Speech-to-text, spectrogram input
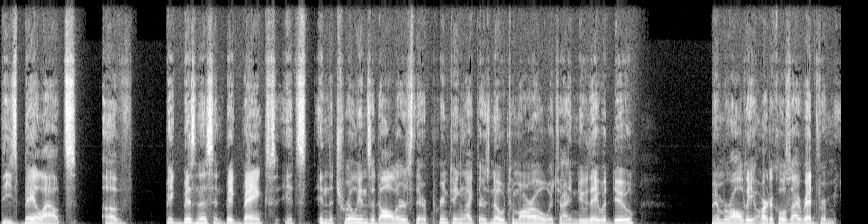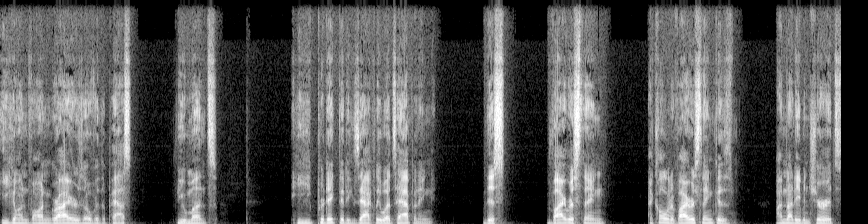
these bailouts of big business and big banks. It's in the trillions of dollars. They're printing like there's no tomorrow, which I knew they would do. Remember all the articles I read from Egon von Greyerz over the past few months? He predicted exactly what's happening. This virus thing, I call it a virus thing because I'm not even sure it's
